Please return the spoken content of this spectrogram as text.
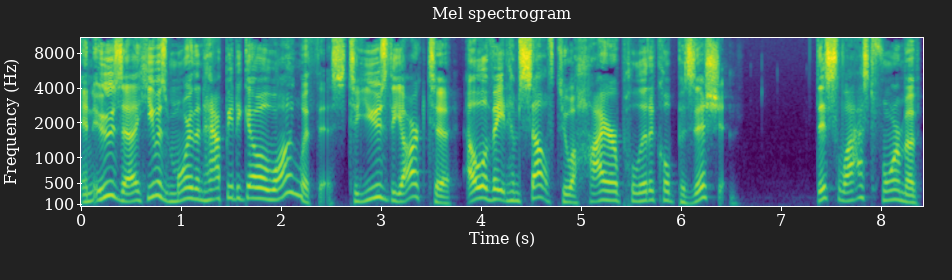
And Uzzah, he was more than happy to go along with this, to use the ark to elevate himself to a higher political position. This last form of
